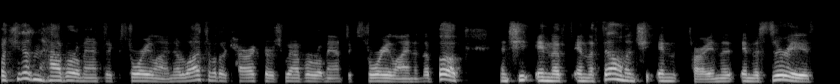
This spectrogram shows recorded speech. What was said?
but she doesn't have a romantic storyline. There are lots of other characters who have a romantic storyline in the book and she in the in the film and she in sorry in the in the series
